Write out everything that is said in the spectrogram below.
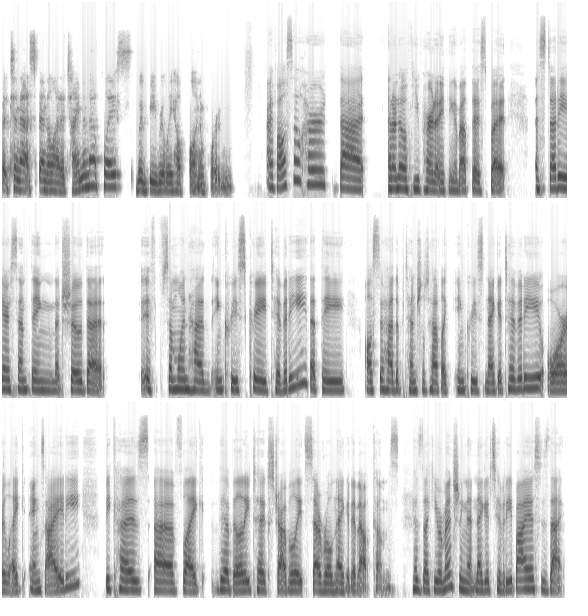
but to not spend a lot of time in that place would be really helpful and important. I've also heard that I don't know if you've heard anything about this, but a study or something that showed that if someone had increased creativity, that they also had the potential to have like increased negativity or like anxiety because of like the ability to extrapolate several negative outcomes. Because, like you were mentioning, that negativity bias is that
